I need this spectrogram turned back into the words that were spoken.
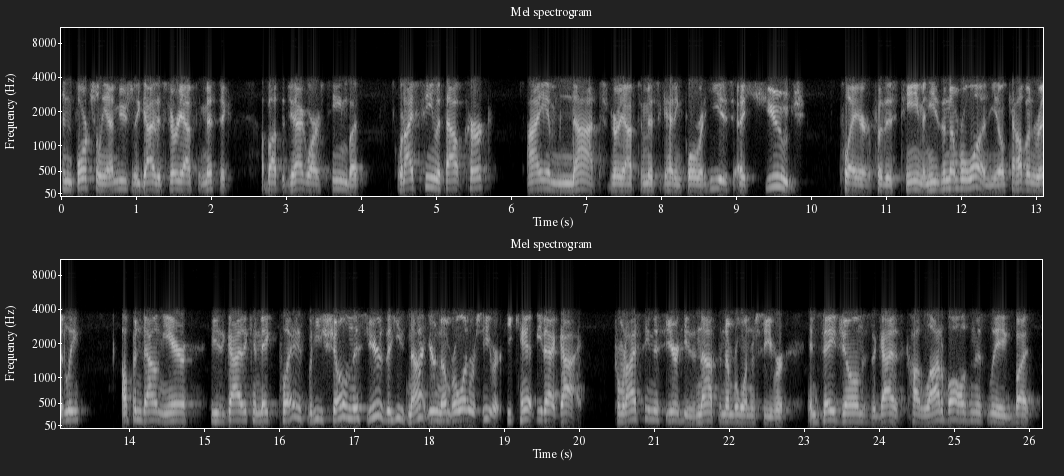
Unfortunately, I'm usually a guy that's very optimistic about the Jaguars team, but what I've seen without Kirk, I am not very optimistic heading forward. He is a huge player for this team, and he's the number one. You know, Calvin Ridley, up and down year, he's a guy that can make plays, but he's shown this year that he's not your number one receiver. He can't be that guy. From what I've seen this year, he is not the number one receiver. And Zay Jones is a guy that's caught a lot of balls in this league, but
